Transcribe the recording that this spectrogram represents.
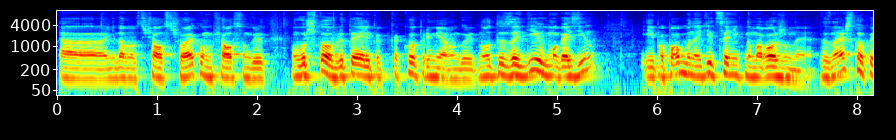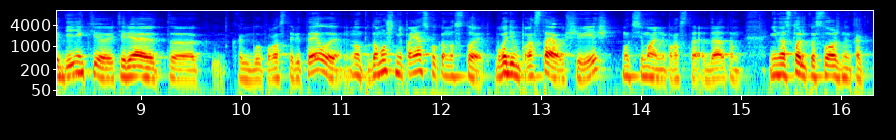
Э, недавно встречался с человеком, общался, он говорит, ну вот что, в ритейле, как, какой пример? Он говорит, ну вот ты зайди в магазин и попробуй найти ценник на мороженое. Ты знаешь, сколько денег теряют как бы просто ритейлы? Ну, потому что непонятно, сколько оно стоит. Вроде бы простая вообще вещь, максимально простая, да, там, не настолько сложная, как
